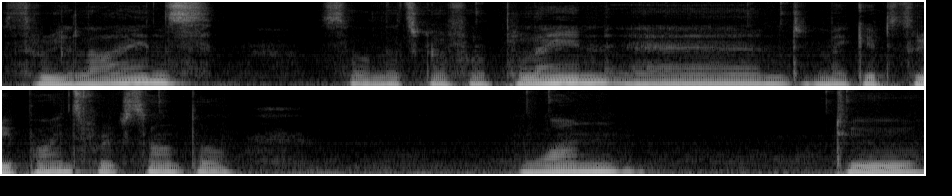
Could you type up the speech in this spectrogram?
three lines. So let's go for plane and make it three points for example. One two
